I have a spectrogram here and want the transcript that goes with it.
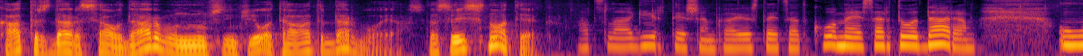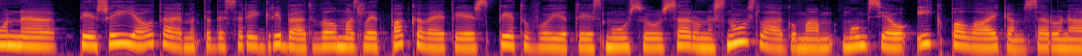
Katrs dara savu darbu, un mums viņš ļoti ātri darbojās. Tas viss notiek. Atslēga ir tiešām, kā jūs teicāt, ko mēs ar to darām. Un eh, pie šī jautājuma tad es arī gribētu vēl mazliet pakavēties, pietuvojoties mūsu sarunas noslēgumam. Mums jau ik pa laikam sarunā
